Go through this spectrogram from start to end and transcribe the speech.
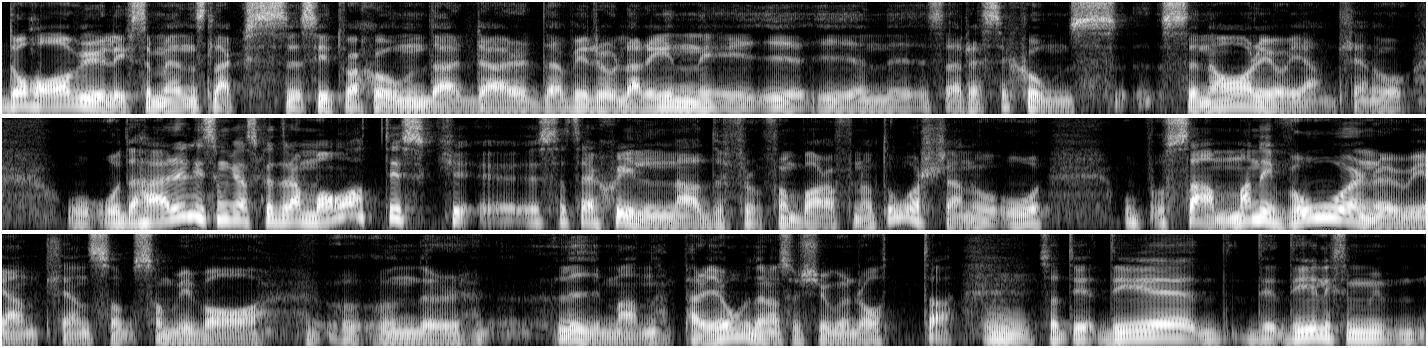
då har vi ju liksom en slags situation där, där, där vi rullar in i, i, i en så recessionsscenario. Egentligen. Och, och, och, det här är liksom ganska dramatisk eh, så att säga, skillnad från, från bara för nåt år sedan. Och, och, och, på samma nivåer nu egentligen som, som vi var under Lehman-perioden, alltså 2008. Mm. Så det, det, det, det, är liksom,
